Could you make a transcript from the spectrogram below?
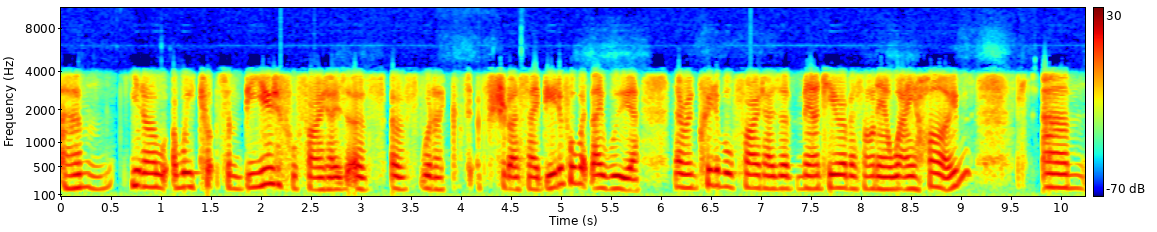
Um, you know, we took some beautiful photos of, of when I, should I say beautiful, but they were. They were incredible photos of Mount Erebus on our way home, um,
